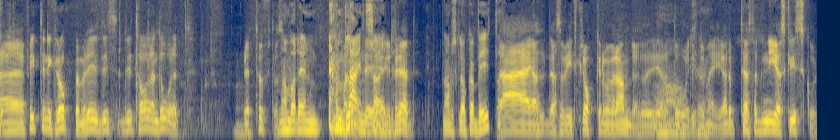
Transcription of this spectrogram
Nej, jag fick den i kroppen, men det, det, det tar ändå rätt, rätt tufft alltså. men var det en Om man inte är blindside beredd. När du skulle åka och byta? Nej, alltså vi krockade med varandra. Det var jävla Ah, dåligt av mig. Jag hade testat nya skridskor.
